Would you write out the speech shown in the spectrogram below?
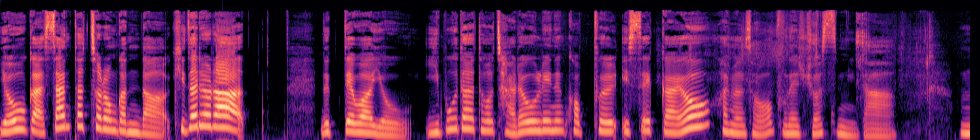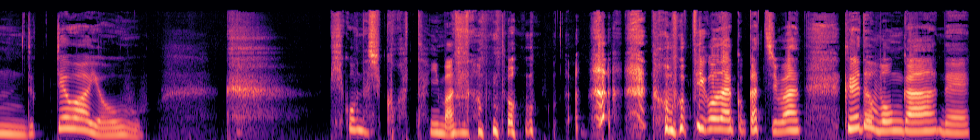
여우가 산타처럼 간다. 기다려라! 늑대와 여우, 이보다 더 잘 어울리는 커플 있을까요? 하면서 보내주셨습니다. 음, 늑대와 여우. 피곤하실 것 같아. 이 만남은 너무. 너무 피곤할 것 같지만, 그래도 뭔가, 네,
